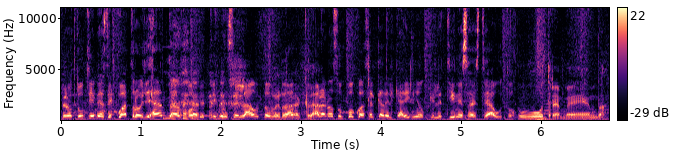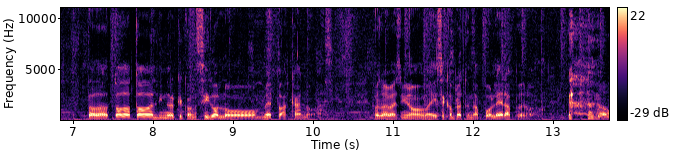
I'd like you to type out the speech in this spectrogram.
pero tú tienes de cuatro llantas porque tienes el auto, ¿verdad? Ah, claro. Háblanos un poco acerca del cariño que le tienes a este auto. Uh, tremendo. Todo, todo, todo el dinero que consigo lo meto acá nomás. Pues a veces mi mamá me dice, comprate una polera, pero... No,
